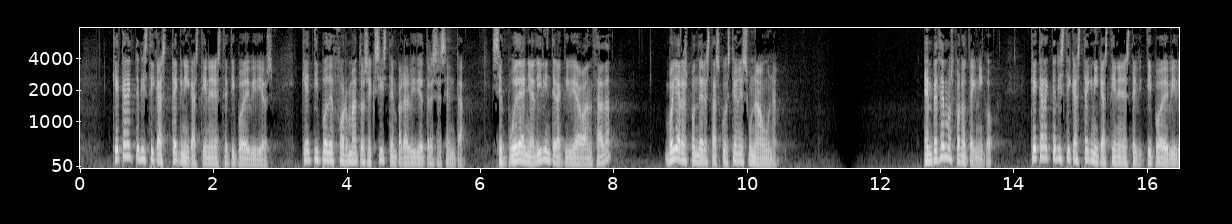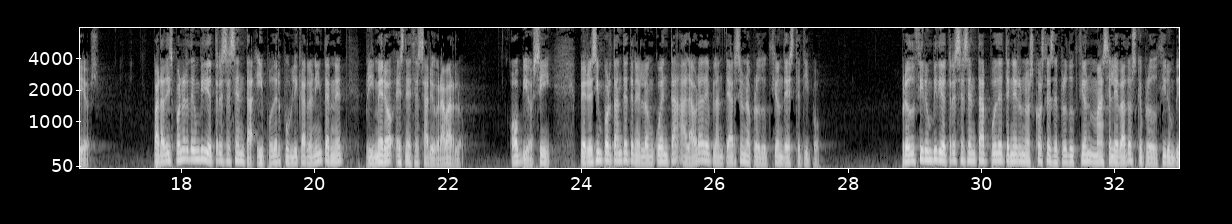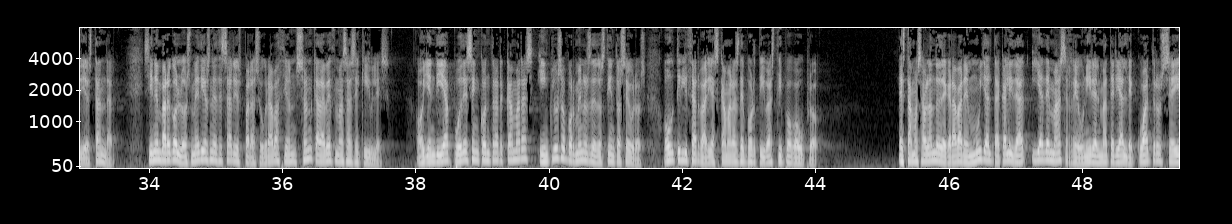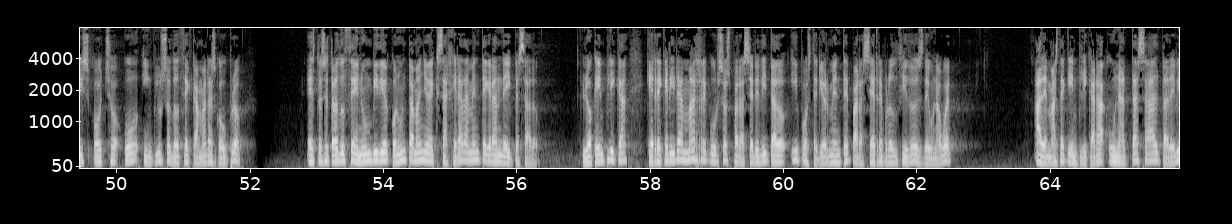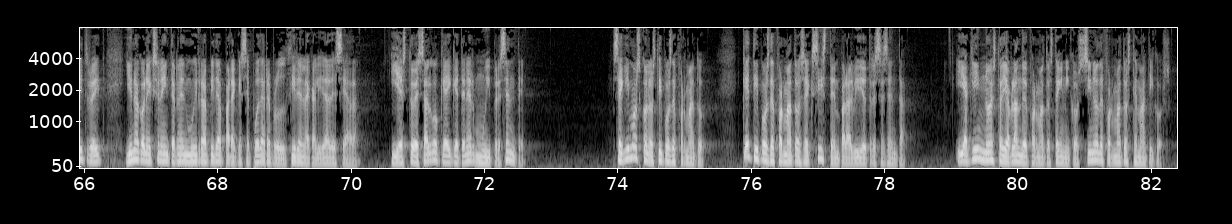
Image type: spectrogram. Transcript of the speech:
¿qué características técnicas tienen este tipo de vídeos? ¿Qué tipo de formatos existen para el vídeo 360? ¿Se puede añadir interactividad avanzada? Voy a responder estas cuestiones una a una. Empecemos por lo técnico. ¿Qué características técnicas tienen este tipo de vídeos? Para disponer de un vídeo 360 y poder publicarlo en Internet, primero es necesario grabarlo. Obvio, sí, pero es importante tenerlo en cuenta a la hora de plantearse una producción de este tipo. Producir un vídeo 360 puede tener unos costes de producción más elevados que producir un vídeo estándar. Sin embargo, los medios necesarios para su grabación son cada vez más asequibles. Hoy en día puedes encontrar cámaras incluso por menos de 200 euros o utilizar varias cámaras deportivas tipo GoPro. Estamos hablando de grabar en muy alta calidad y además reunir el material de 4, 6, 8 o incluso 12 cámaras GoPro. Esto se traduce en un vídeo con un tamaño exageradamente grande y pesado lo que implica que requerirá más recursos para ser editado y posteriormente para ser reproducido desde una web. Además de que implicará una tasa alta de bitrate y una conexión a Internet muy rápida para que se pueda reproducir en la calidad deseada. Y esto es algo que hay que tener muy presente. Seguimos con los tipos de formato. ¿Qué tipos de formatos existen para el vídeo 360? Y aquí no estoy hablando de formatos técnicos, sino de formatos temáticos.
